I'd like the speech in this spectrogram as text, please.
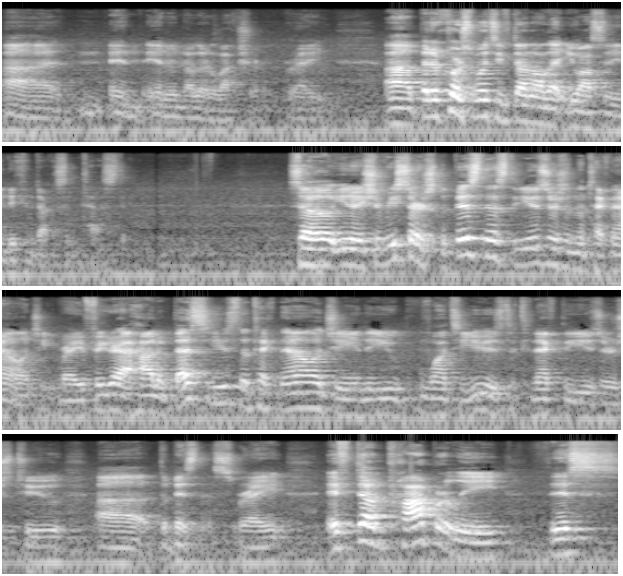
uh, in, in another lecture, right? Uh, but of course, once you've done all that, you also need to conduct some testing. So, you know, you should research the business, the users, and the technology, right? Figure out how to best use the technology that you want to use to connect the users to uh, the business, right? If done properly, this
